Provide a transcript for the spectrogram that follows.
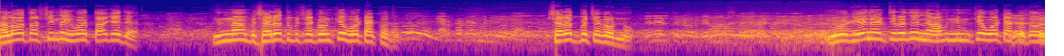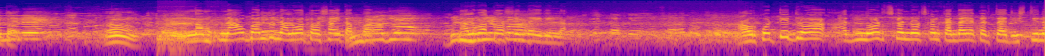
ನಲವತ್ತು ವರ್ಷದಿಂದ ಇವತ್ತಾಗಿದೆ ಇನ್ನು ಶರತ್ ಬಚ್ಚಗೌಡ್ಗೆ ಓಟ್ ಹಾಕೋದು. ಶರತ್ ಬಚ್ಚಗೌಡ್ನು ಇವಾಗ ಏನು ಹೇಳ್ತಿರೋದು? ನಾವು ನಿಮಗೆ ಓಟ್ ಹಾಕೋದು ಅಂತ. ಹಾಂ. ನಮ್ ನಾವು ಬಂದು ನಲ್ವತ್ತು ವರ್ಷ ಆಯ್ತಪ್ಪ. ನಲ್ವತ್ತು ವರ್ಷದಿಂದ ಇದಿಲ್ಲ. ಅವ್ರು ಕೊಟ್ಟಿದ್ರು ಅದನ್ನ ನೋಡ್ಸ್ಕೊಂಡು ನೋಡ್ಸ್ಕೊಂಡು ಕಂದಾಯ ಕಟ್ತಾ ಇದ್ವಿ ಇಷ್ಟು ದಿನ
